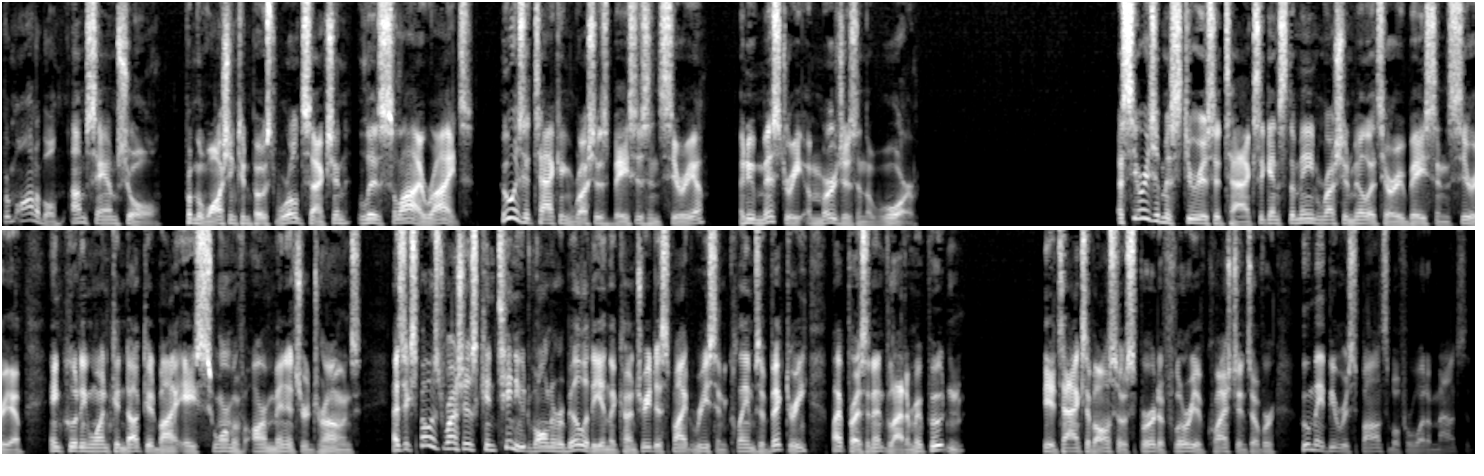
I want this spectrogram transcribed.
From Audible, I'm Sam Scholl. From the Washington Post World section, Liz Sly writes Who is attacking Russia's bases in Syria? A new mystery emerges in the war. A series of mysterious attacks against the main Russian military base in Syria, including one conducted by a swarm of armed miniature drones, has exposed Russia's continued vulnerability in the country despite recent claims of victory by President Vladimir Putin. The attacks have also spurred a flurry of questions over who may be responsible for what amounts to the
